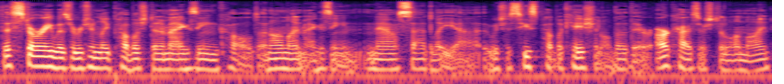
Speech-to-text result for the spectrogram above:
this story was originally published in a magazine called, an online magazine, now sadly, uh, which has ceased publication, although their archives are still online,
